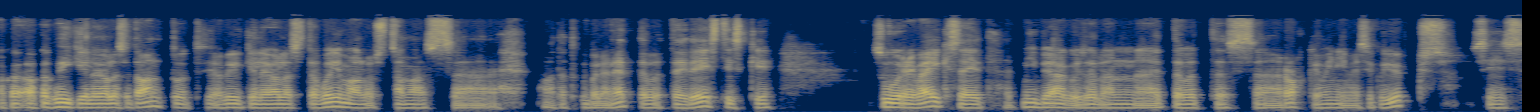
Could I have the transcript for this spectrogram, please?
aga, aga kõigile ei ole seda antud ja kõigil ei ole seda võimalust, samas äh, vaadata, kui palju on ettevõtteid Eestiski, suuri, väikseid, et niipea kui sul on ettevõttes rohkem inimesi kui üks, siis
